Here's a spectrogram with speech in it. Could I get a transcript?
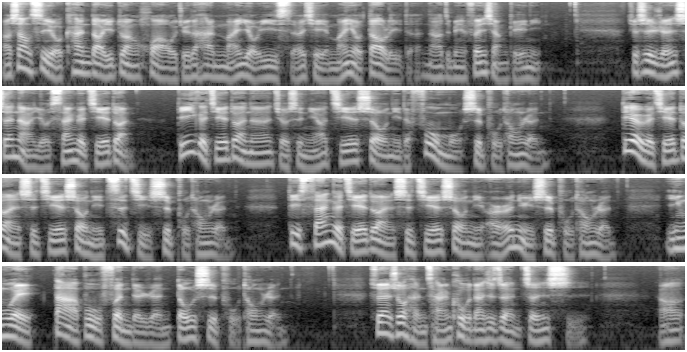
啊，上次有看到一段话，我觉得还蛮有意思，而且也蛮有道理的。那这边分享给你，就是人生啊有三个阶段。第一个阶段呢，就是你要接受你的父母是普通人。第二个阶段是接受你自己是普通人，第三个阶段是接受你儿女是普通人，因为大部分的人都是普通人。虽然说很残酷，但是这很真实。然后，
